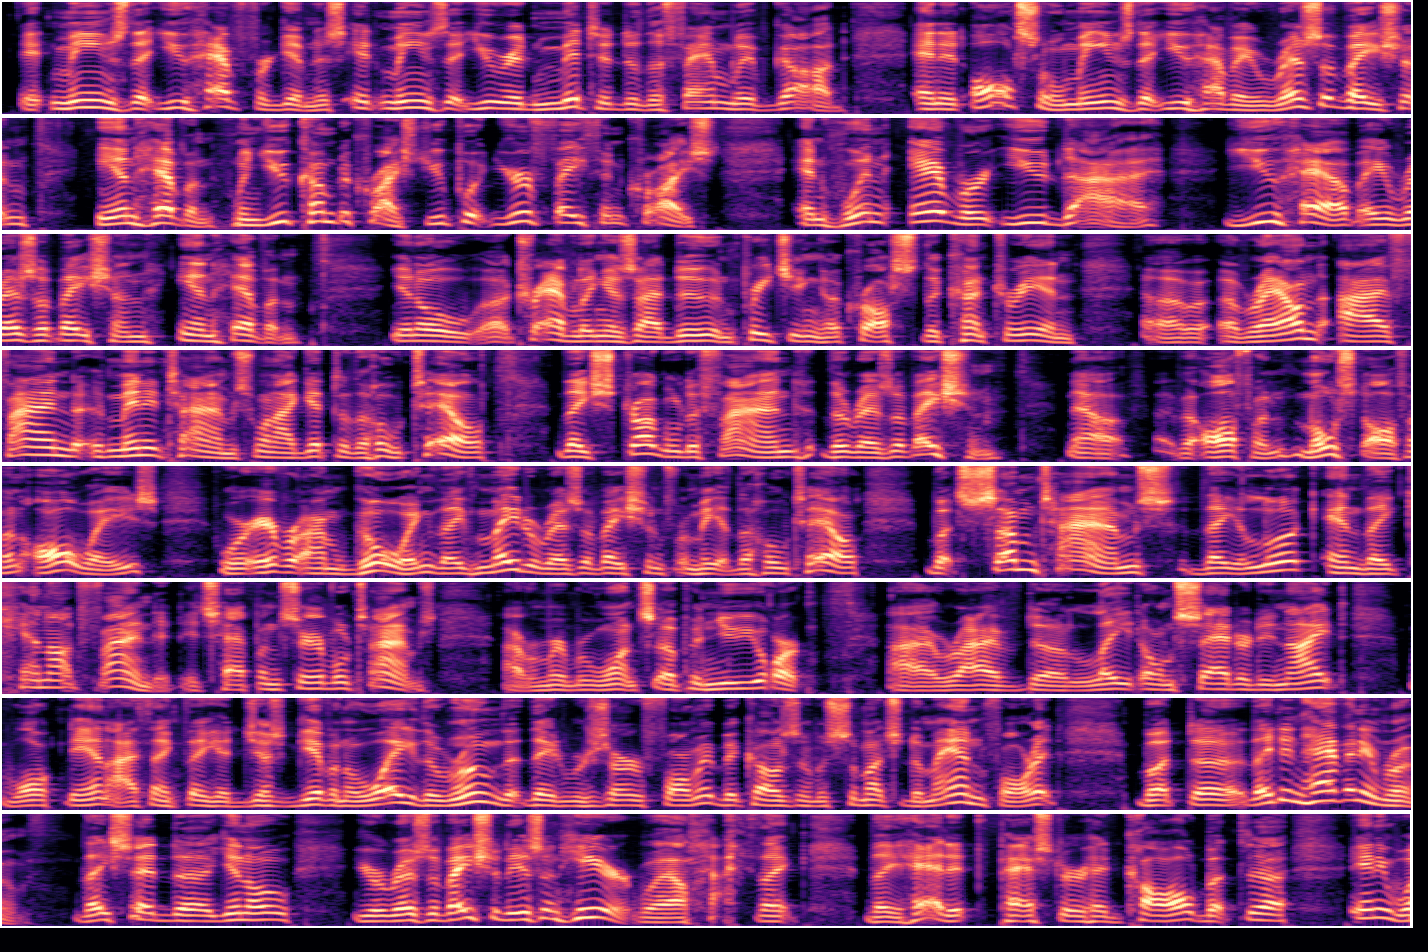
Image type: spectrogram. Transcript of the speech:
It means that you have forgiveness. It means that you're admitted to the family of God. And it also means that you have a reservation in heaven. When you come to Christ, you put your faith in Christ. And whenever you die, you have a reservation in heaven you know, uh, traveling as I do and preaching across the country and uh, around, I find many times when I get to the hotel, they struggle to find the reservation. Now, often, most often, always, wherever I'm going, they've made a reservation for me at the hotel, but sometimes they look and they cannot find it. It's happened several times. I remember once up in New York, I arrived uh, late on Saturday night, walked in. I think they had just given away the room that they'd reserved for me because there was so much demand for it, but uh, they didn't have any room. They said, uh, you know, your reservation isn't here. Well, I think they had it. Pastor had called, but uh,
